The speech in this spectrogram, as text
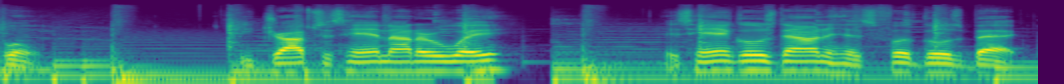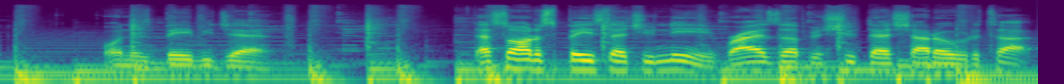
Boom. He drops his hand out of the way. His hand goes down and his foot goes back on his baby jab. That's all the space that you need. Rise up and shoot that shot over the top.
